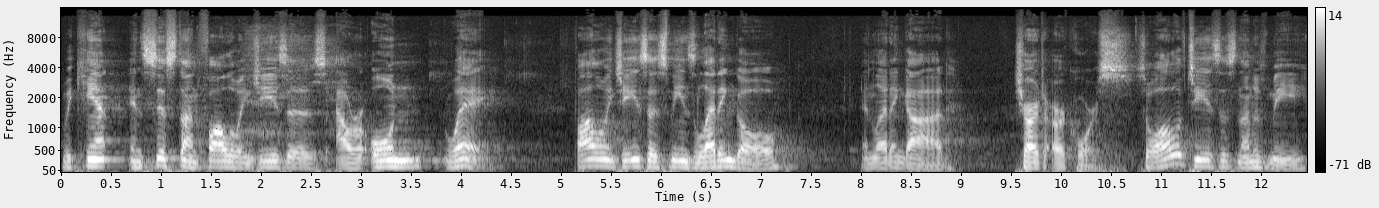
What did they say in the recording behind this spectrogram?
We can't insist on following Jesus our own way. Following Jesus means letting go and letting God chart our course. So, all of Jesus, none of me,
